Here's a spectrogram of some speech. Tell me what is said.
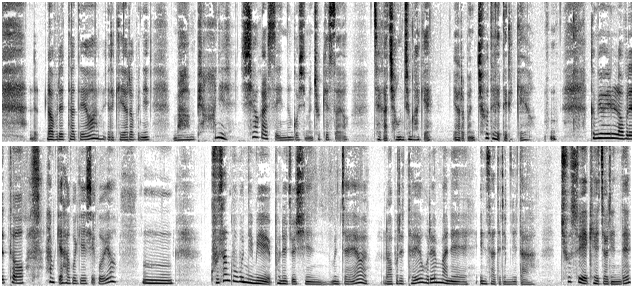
러브레터도요, 이렇게 여러분이 마음 편히 쉬어갈 수 있는 곳이면 좋겠어요. 제가 정중하게 여러분 초대해 드릴게요. 금요일 러브레터 함께 하고 계시고요. 음, 9399님이 보내주신 문자예요. 러브레터에 오랜만에 인사드립니다. 추수의 계절인데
